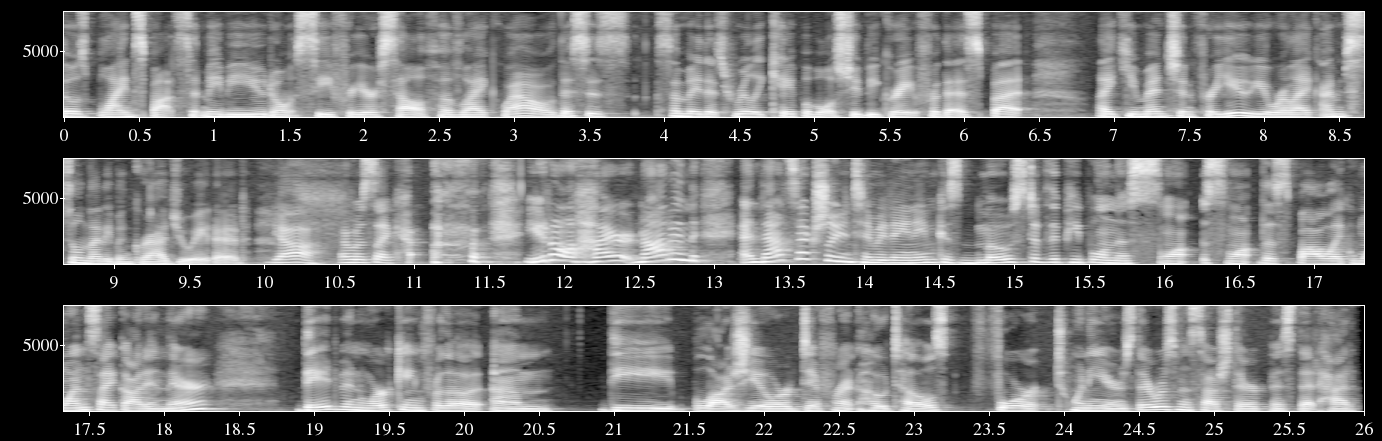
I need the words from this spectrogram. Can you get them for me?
those blind spots that maybe you don't see for yourself of like, wow, this is somebody that's really capable. She'd be great for this. But like you mentioned for you, you were like, I'm still not even graduated. Yeah. I was like, you don't hire, not in, the, and that's actually intimidating because most of the people in this the spa, like once I got in there, they had been working for the, um, the Bellagio or different hotels for 20 years. There was massage therapists that had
